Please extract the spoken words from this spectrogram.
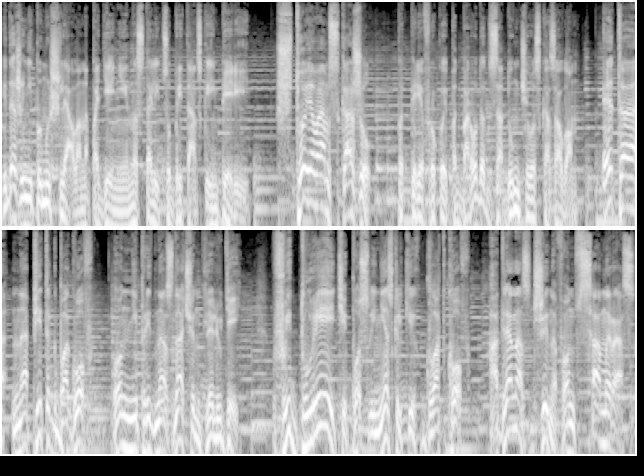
и даже не помышлял о нападении на столицу Британской империи. «Что я вам скажу?» Подперев рукой подбородок, задумчиво сказал он. «Это напиток богов. Он не предназначен для людей. Вы дуреете после нескольких глотков. А для нас, джинов, он в самый раз.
